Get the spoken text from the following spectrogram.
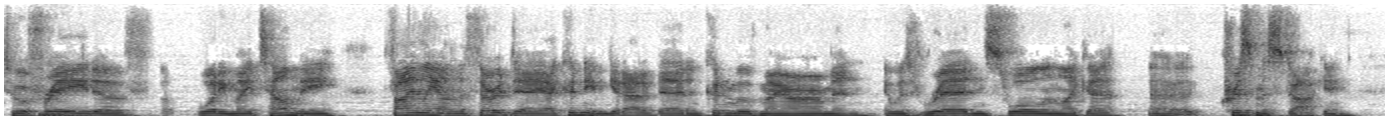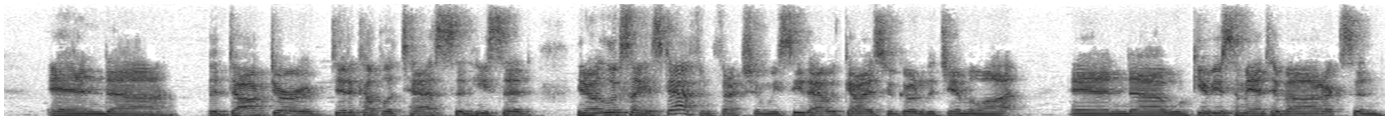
too mm. afraid mm. of, of what he might tell me finally on the third day i couldn't even get out of bed and couldn't move my arm and it was red and swollen like a uh, Christmas stocking, and uh, the doctor did a couple of tests, and he said, you know, it looks like a staph infection. We see that with guys who go to the gym a lot, and uh, we'll give you some antibiotics and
